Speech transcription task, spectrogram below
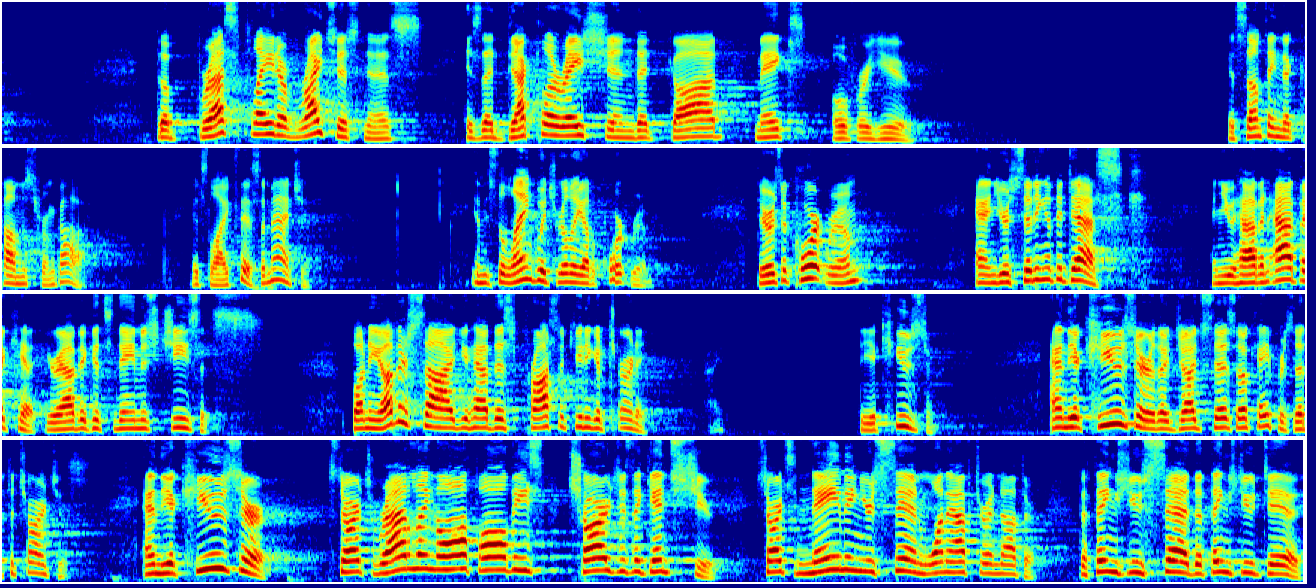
The breastplate of righteousness is a declaration that God makes over you. It's something that comes from God. It's like this imagine. And it's the language really of a courtroom. There's a courtroom, and you're sitting at the desk, and you have an advocate. Your advocate's name is Jesus. But on the other side, you have this prosecuting attorney, right? The accuser. And the accuser, the judge says, okay, present the charges. And the accuser starts rattling off all these charges against you, starts naming your sin one after another, the things you said, the things you did.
